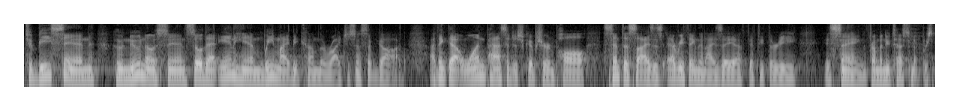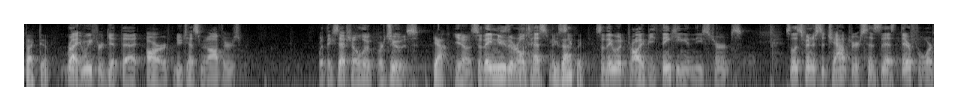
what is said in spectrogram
to be sin who knew no sin, so that in him we might become the righteousness of God. I think that one passage of Scripture in Paul synthesizes everything that Isaiah 53 is saying from a New Testament perspective. Right, and we forget that our New Testament authors, with the exception of Luke, were Jews. Yeah. You know, so they knew their Old Testament. Exactly. So, so they would probably be thinking in these terms. So let's finish the chapter. It says this Therefore,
